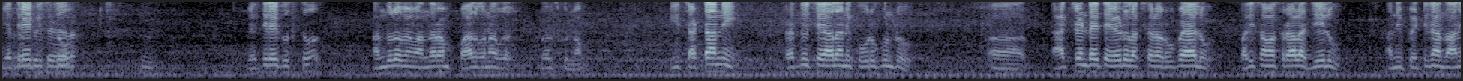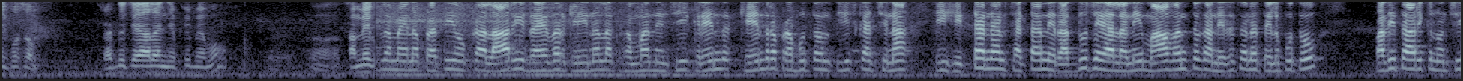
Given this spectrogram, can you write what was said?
వ్యతిరేకిస్తూ వ్యతిరేకిస్తూ అందులో మేము అందరం పాల్గొనదలుచుకున్నాం. ఈ చట్టాన్ని రద్దు చేయాలని కోరుకుంటూ యాక్సిడెంట్ అయితే ఏడు లక్షల రూపాయలు పది సంవత్సరాల జైలు అని పెట్టిన దానికోసం రద్దు చేయాలని చెప్పి మేము ఆ, సమ్మె అవసరమైన ప్రతి ఒక్క లారీ డ్రైవర్ క్లీనర్లకు సంబంధించి కేంద్ర కేంద్ర ప్రభుత్వం తీసుకొచ్చిన ఈ హిట్ అండ్ చట్టాన్ని రద్దు చేయాలని మా వంతుగా నిరసన తెలుపుతూ పది తారీఖు నుంచి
